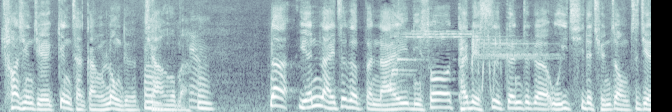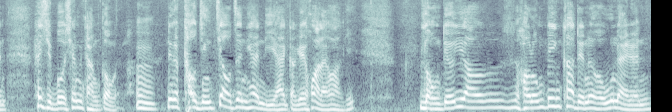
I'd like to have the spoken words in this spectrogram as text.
创新节警察刚弄的家伙嘛。嗯。那原来这个本来你说台北市跟这个五一七的群众之间，黑是波下面谈共的嘛。嗯。那个头前较真很厉害，大家画来画去。弄掉以后，郝龙斌打电话和吴乃仁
